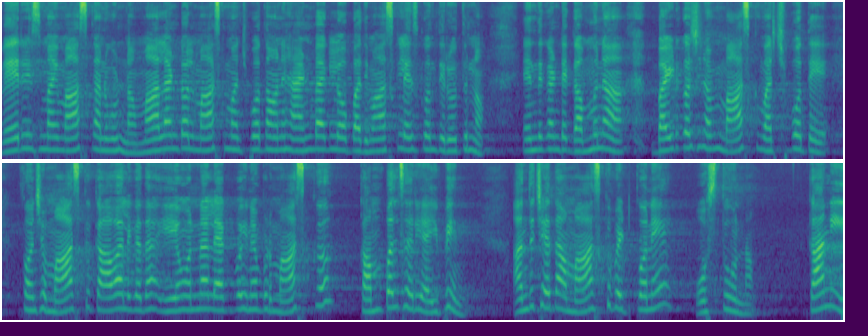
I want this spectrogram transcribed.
వేర్ ఇస్ మై మాస్క్ అనుకుంటున్నాం. మాలాంటి వాళ్ళు మాస్క్ మర్చిపోతామని హ్యాండ్ బ్యాగ్లో పది మాస్క్లు వేసుకొని తిరుగుతున్నాం. ఎందుకంటే గమ్మున బయటకు వచ్చినప్పుడు మాస్క్ మర్చిపోతే కొంచెం మాస్క్ కావాలి కదా. ఏమున్నా లేకపోయినప్పుడు మాస్క్ కంపల్సరీ అయిపోయింది. అందుచేత ఆ మాస్క్ పెట్టుకొనే వస్తూ ఉన్నాం. కానీ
